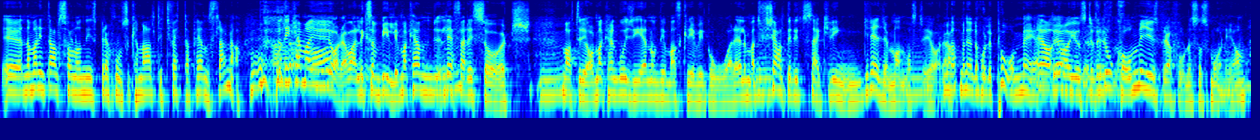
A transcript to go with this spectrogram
eh, när man inte alls har någon inspiration så kan man alltid tvätta penslarna. Och det kan man ju göra, va? Liksom billigt. Man kan Mm. läsa research, material, man kan gå igenom det man skrev igår. Eller man, Det finns ju alltid lite såna här kringgrejer man måste göra. Mm. Men att man ändå håller på med Ja, det. ja, just det. För då kommer ju inspirationen så småningom.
